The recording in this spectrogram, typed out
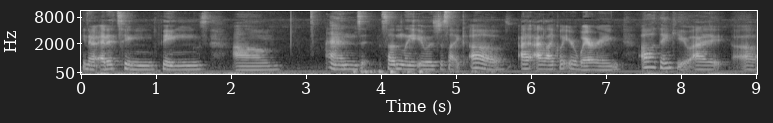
You know, editing things, um, and suddenly it was just like, oh, I, I like what you're wearing. Oh, thank you. I uh,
